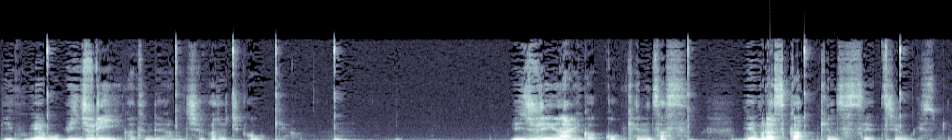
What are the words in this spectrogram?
미국의 뭐 미주리 같은데 한번 찍어서 찍어볼게요 음. 미주리는 아닌 것 같고 캔사스 네브라스카 캔사스에 찍어보겠습니다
